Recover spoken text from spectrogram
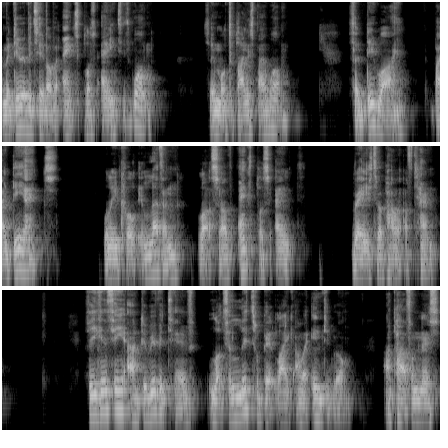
And the derivative of x plus 8 is 1. So we multiply this by 1. So dy by dx will equal 11 lots of x plus 8 raised to the power of 10. So you can see our derivative looks a little bit like our integral, apart from this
